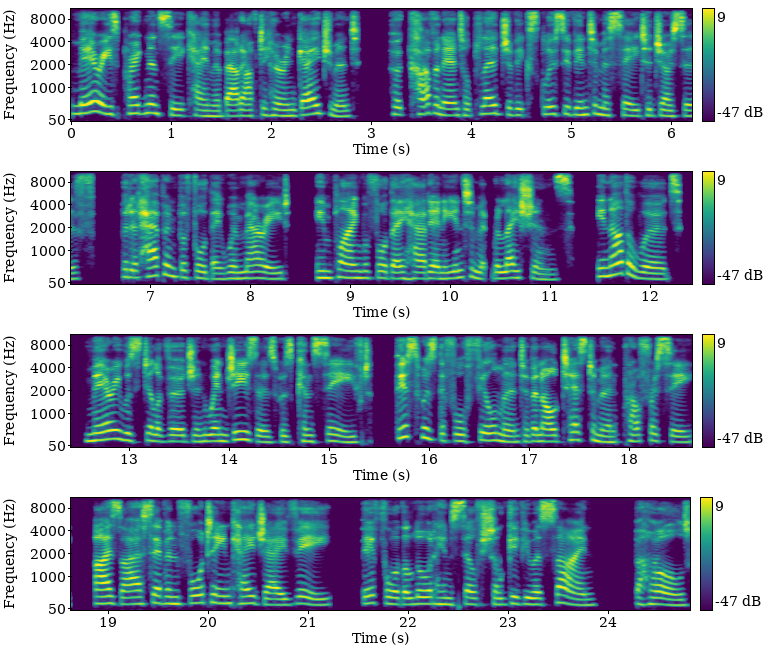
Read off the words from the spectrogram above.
Mary's pregnancy came about after her engagement, her covenantal pledge of exclusive intimacy to Joseph, but it happened before they were married, implying before they had any intimate relations. In other words, Mary was still a virgin when Jesus was conceived. This was the fulfillment of an Old Testament prophecy, Isaiah 7:14 KJV, Therefore the Lord himself shall give you a sign, behold,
